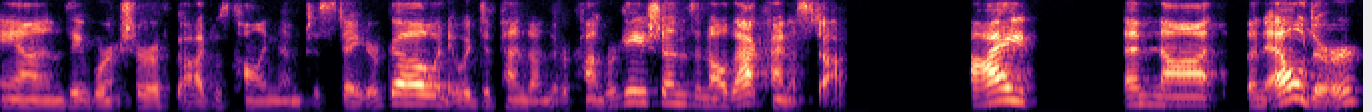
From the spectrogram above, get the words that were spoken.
and they weren't sure if God was calling them to stay or go, and it would depend on their congregations and all that kind of stuff. I am not an elder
